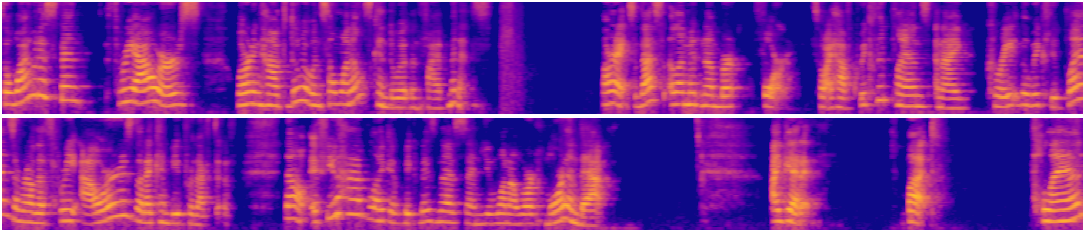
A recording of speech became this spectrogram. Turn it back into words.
So why would i spend three hours learning how to do it when someone else can do it in five minutes. All right, so that's element number four. So I have weekly plans and I create the weekly plans around the three hours that I can be productive. Now, if you have like a big business and you want to work more than that, I get it. But plan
